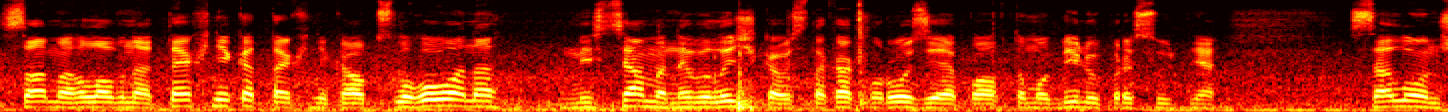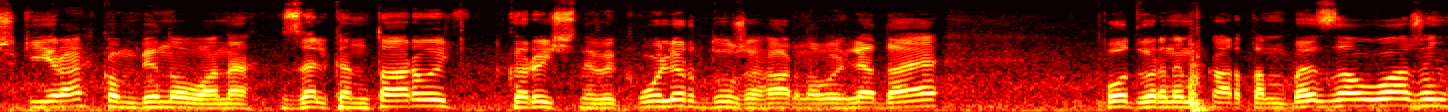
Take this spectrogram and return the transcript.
Саме головна техніка, техніка обслугована. Місцями невеличка ось така корозія по автомобілю присутня. Салон шкіра комбінована з алькантарою, коричневий колір, дуже гарно виглядає. По дверним картам без зауважень.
